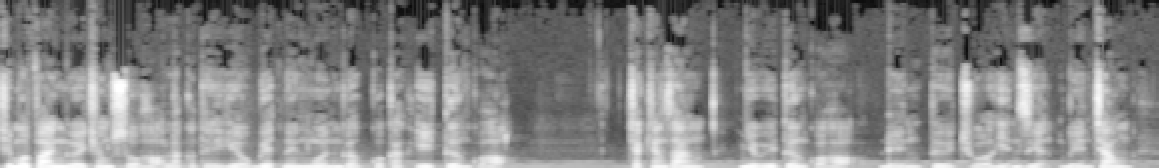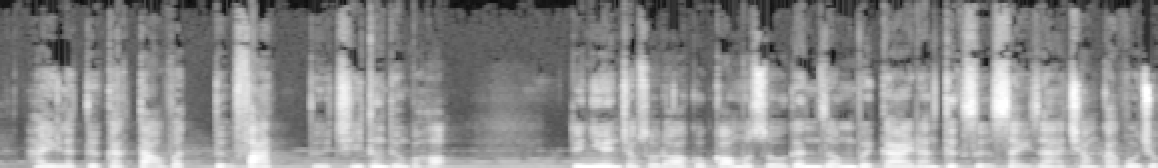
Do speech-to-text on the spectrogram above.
chỉ một vài người trong số họ là có thể hiểu biết về nguồn gốc của các ý tưởng của họ. Chắc chắn rằng nhiều ý tưởng của họ đến từ Chúa hiện diện bên trong hay là từ các tạo vật tự phát từ trí tưởng tượng của họ. Tuy nhiên trong số đó cũng có một số gần giống với cái đang thực sự xảy ra trong các vũ trụ.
